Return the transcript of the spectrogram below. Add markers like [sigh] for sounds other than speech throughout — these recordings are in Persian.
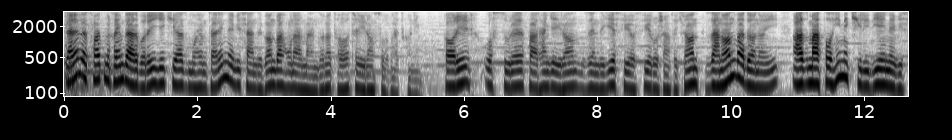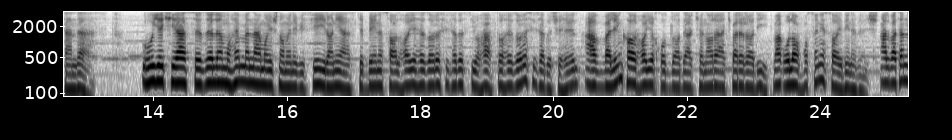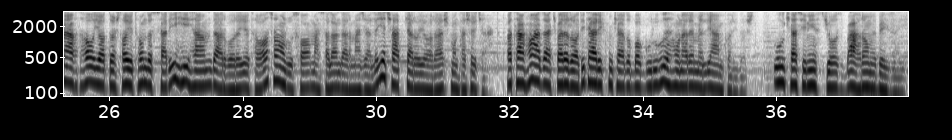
در این قسمت می‌خواهیم درباره یکی از مهمترین نویسندگان و هنرمندان تئاتر ایران صحبت کنیم. تاریخ، استوره، فرهنگ ایران، زندگی سیاسی روشنفکران، زنان و دانایی از مفاهیم کلیدی نویسنده است. او یکی از سزل مهم نمایشنامه نویسی ایرانی است که بین سالهای 1337 تا 1340 اولین کارهای خود را در کنار اکبر رادی و غلام حسین سایدی نوشت. البته نقدها و یادداشت‌های تند و صریحی هم درباره تئاتر آن روزها مثلا در مجله چپگرای آرش منتشر کرد و تنها از اکبر رادی تعریف می‌کرد و با گروه هنر ملی همکاری داشت. او کسی نیست جز بهرام بیزایی.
